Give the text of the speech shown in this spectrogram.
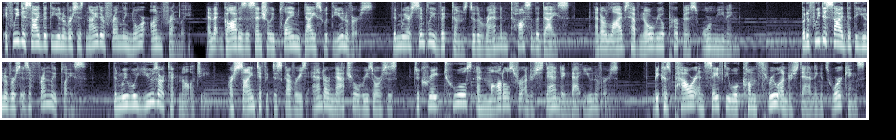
If we decide that the universe is neither friendly nor unfriendly, and that God is essentially playing dice with the universe, then we are simply victims to the random toss of the dice and our lives have no real purpose or meaning. But if we decide that the universe is a friendly place, then we will use our technology, our scientific discoveries, and our natural resources to create tools and models for understanding that universe. Because power and safety will come through understanding its workings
